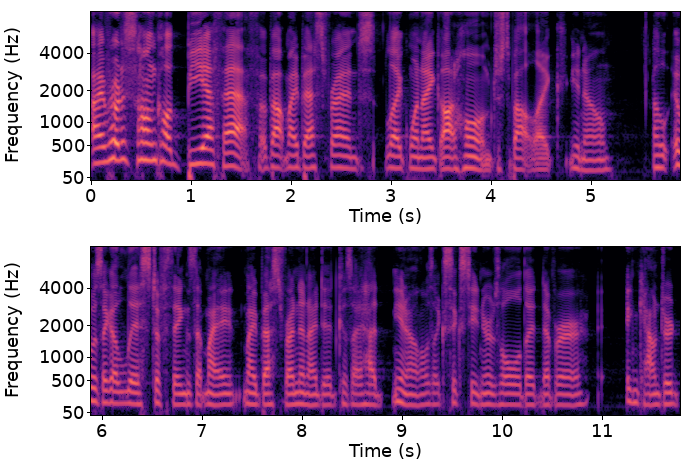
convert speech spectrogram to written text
I wrote a song called BFF about my best friend, like when I got home, just about like you know, it was like a list of things that my my best friend and I did because I had you know I was like 16 years old. I'd never encountered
